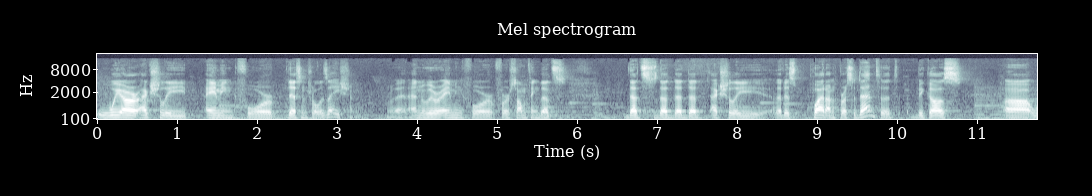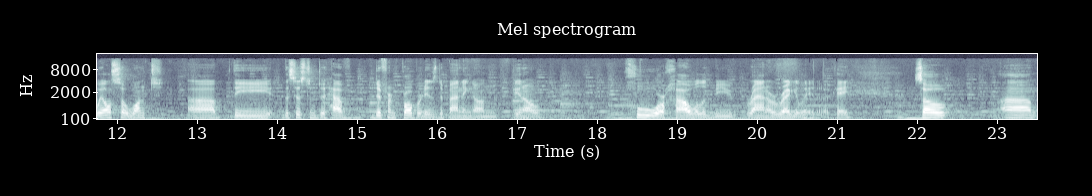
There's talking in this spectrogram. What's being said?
we are actually aiming for decentralization, right? And we're aiming for, for something that's that's that, that, that actually that is quite unprecedented because uh, we also want uh, the the system to have different properties depending on you know who or how will it be ran or regulated, okay? So um,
